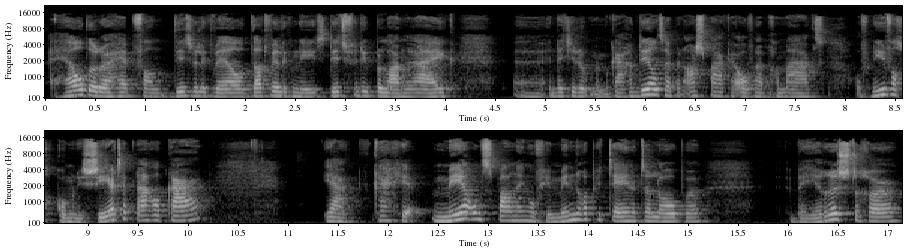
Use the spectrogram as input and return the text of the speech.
helderder hebt van dit wil ik wel, dat wil ik niet, dit vind ik belangrijk. Uh, en dat je het ook met elkaar gedeeld hebt en afspraken over hebt gemaakt. Of in ieder geval gecommuniceerd hebt naar elkaar. Ja, krijg je meer ontspanning, hoef je minder op je tenen te lopen. Ben je rustiger?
